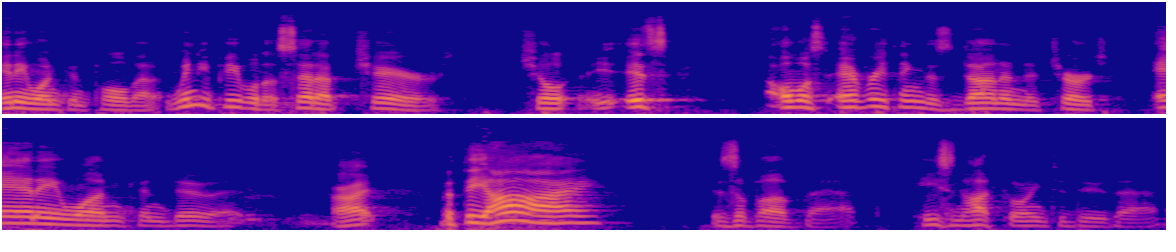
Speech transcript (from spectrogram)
Anyone can pull that. We need people to set up chairs. It's almost everything that's done in the church. Anyone can do it. All right? But the eye is above that. He's not going to do that.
